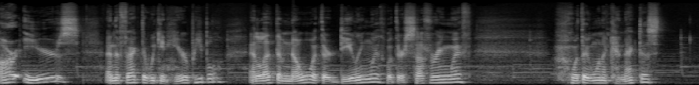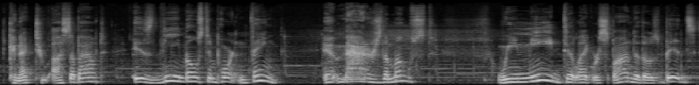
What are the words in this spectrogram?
Our ears and the fact that we can hear people and let them know what they're dealing with, what they're suffering with, what they want to connect us connect to us about is the most important thing. It matters the most. We need to like respond to those bids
